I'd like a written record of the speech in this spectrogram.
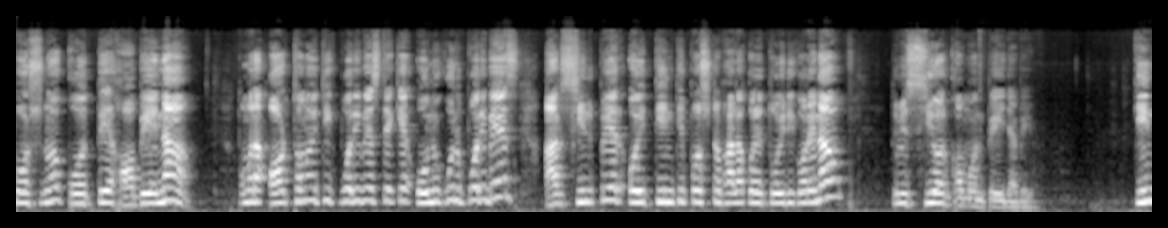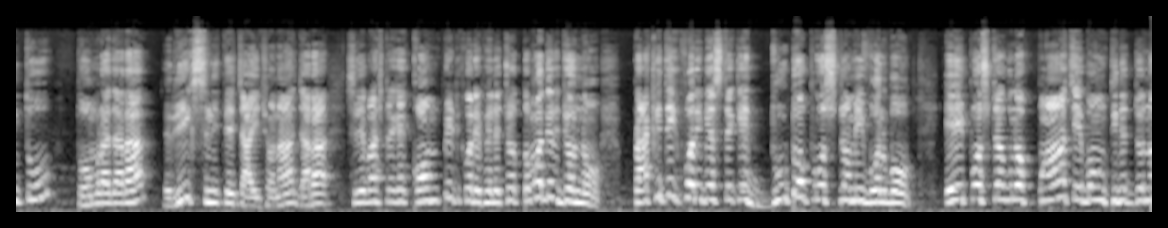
প্রশ্ন করতে হবে না। তোমরা অর্থনৈতিক পরিবেশ থেকে অনুকূল পরিবেশ আর শিল্পের ওই তিনটি প্রশ্ন ভালো করে তৈরি করে নাও, তুমি শিওর কমন পেয়ে যাবে। কিন্তু তোমরা যারা রিস্ক নিতে চাইছো না, যারা সিলেবাসটাকে কমপ্লিট করে ফেলেছো, তোমাদের জন্য প্রাকৃতিক পরিবেশ থেকে দুটো প্রশ্ন আমি বলব। এই প্রশ্নগুলো পাঁচ এবং তিনের জন্য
